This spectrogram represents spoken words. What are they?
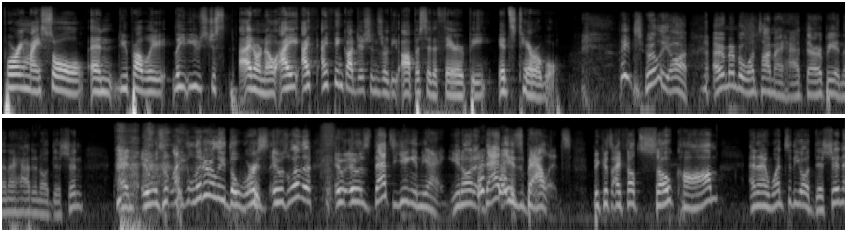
pouring my soul and you probably you just i don't know I, I i think auditions are the opposite of therapy it's terrible They truly are. I remember one time I had therapy and then I had an audition. And it was like literally the worst. It was one of the. It, it was that's yin and yang. You know? That is balance because I felt so calm, and I went to the audition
